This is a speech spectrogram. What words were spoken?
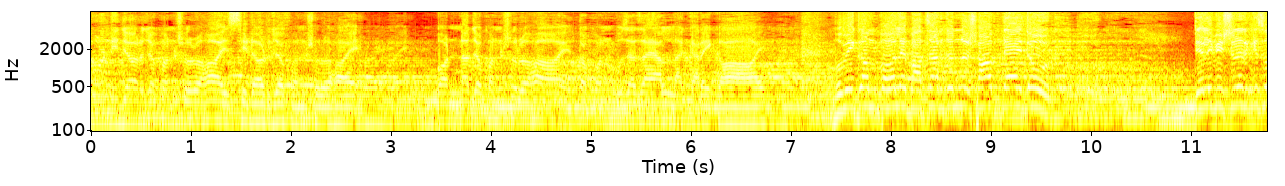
ঘূর্ণিঝড় যখন শুরু হয়, সিডর যখন শুরু হয়, বন্যা যখন শুরু হয়, তখন বোঝা যায় আল্লাহ কারে কয়। ভূমিকম্প হলে বাঁচার জন্য সব দেয় দৌড়। টেলিভিশনের কিছু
